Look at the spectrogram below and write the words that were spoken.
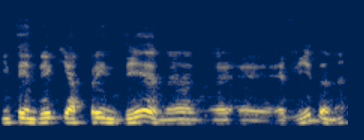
entender que aprender, né, é, é, é vida, né?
